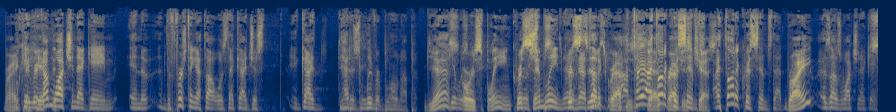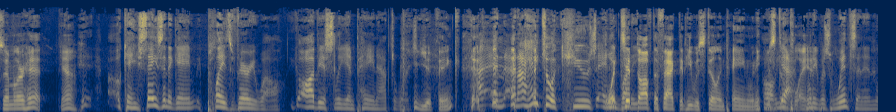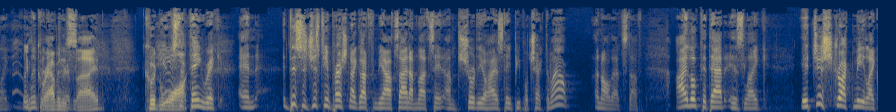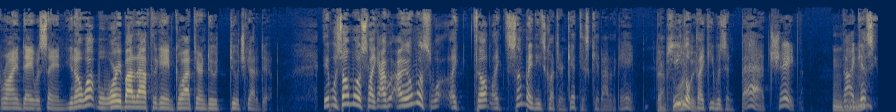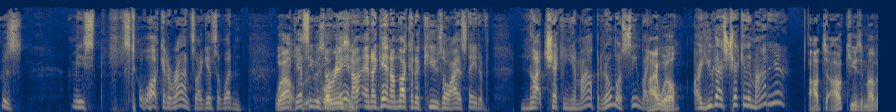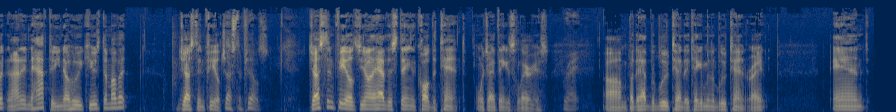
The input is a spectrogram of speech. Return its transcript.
Right? Okay, The Rick, I'm that- watching that game, and the, the first thing I thought was that guy just guy had his liver blown up. Yes, Like, was- or his spleen. Chris Simms. spleen. Chris I, I Simms thought it, grabbed his, you, I thought of Chris Simms. chest. I thought of Chris Simms that right? as I was watching that game. Similar hit. Yeah. Okay, he stays in the game, he plays very well. Obviously in pain afterwards. You think? I, and and I hate to accuse anybody. what tipped off the fact that he was still in pain when he Oh was still yeah, playing? when he was wincing and like limping grabbing his side. Couldn't Here's walk. the thing, Rick, and this is just the impression I got from the outside. I'm not saying I'm sure the Ohio State people checked him out and all that stuff. I looked at that as like it just struck me like Ryan Day was saying, you know what? We'll worry about it after the game. Go out there and do do what you got to do. It was almost like I, I almost like felt like somebody needs to go out there and get this kid out of the game. Absolutely. He looked like he was in bad shape. Now I mm-hmm. guess he was. I mean, he's still walking around, so I guess it wasn't. well, I guess he was okay. Is And. I, and again, I'm not going to accuse Ohio State of not checking him out, but it almost seemed like, I will. are you guys checking him out here? I'll, t- I'll accuse him of it, and I didn't have to. You know who accused him of it? Justin Fields. Justin Fields. Justin Fields, you know, they have this thing called the tent, which I think is hilarious. Right. Um, but they have the blue tent. They take him in the blue tent, right? and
